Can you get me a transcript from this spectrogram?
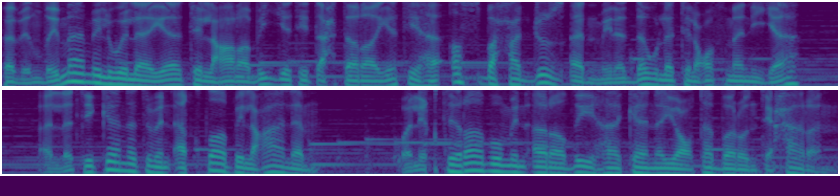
فبانضمام الولايات العربية تحت رايتها اصبحت جزءا من الدولة العثمانية التي كانت من أقطاب العالم والاقتراب من أراضيها كان يعتبر انتحارا.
